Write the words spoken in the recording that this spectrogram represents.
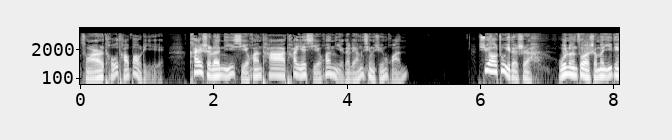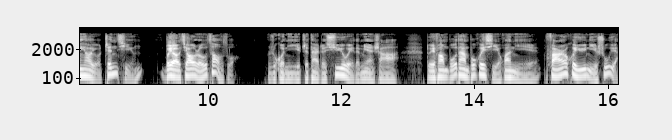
从而投桃报李，开始了你喜欢他，他也喜欢你的良性循环。需要注意的是啊，无论做什么，一定要有真情，不要娇柔造作。如果你一直戴着虚伪的面纱，对方不但不会喜欢你，反而会与你疏远。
